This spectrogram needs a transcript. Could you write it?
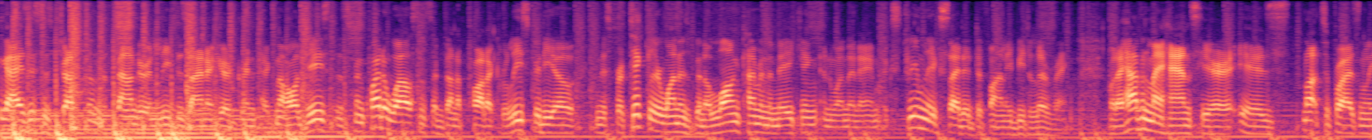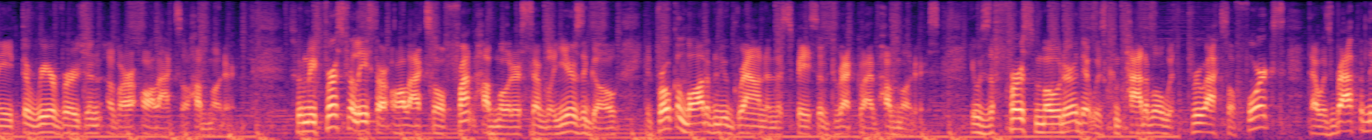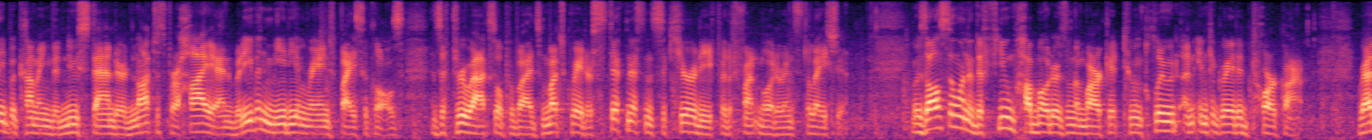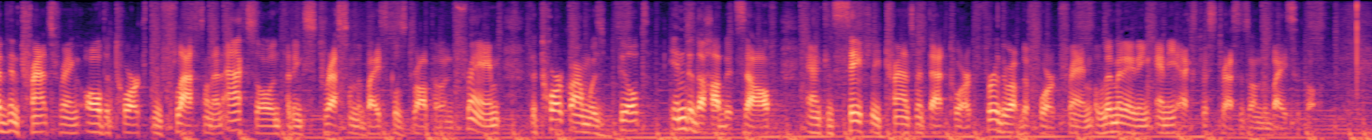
Hey guys, this is Justin, the founder and lead designer here at Grin Technologies. It's been quite a while since I've done a product release video, and this particular one has been a long time in the making and one that I'm extremely excited to finally be delivering. What I have in my hands here is, not surprisingly, the rear version of our all-axle hub motor. So when we first released our all-axle front hub motor several years ago, it broke a lot of new ground in the space of direct drive hub motors. It was the first motor that was compatible with through-axle forks that was rapidly becoming the new standard, not just for high-end, but even medium-range bicycles, as the through-axle provides much greater stiffness and security for the front motor installation. It was also one of the few hub motors on the market to include an integrated torque arm. Rather than transferring all the torque through flats on an axle and putting stress on the bicycle's dropout and frame, the torque arm was built into the hub itself and could safely transmit that torque further up the fork frame, eliminating any extra stresses on the bicycle.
